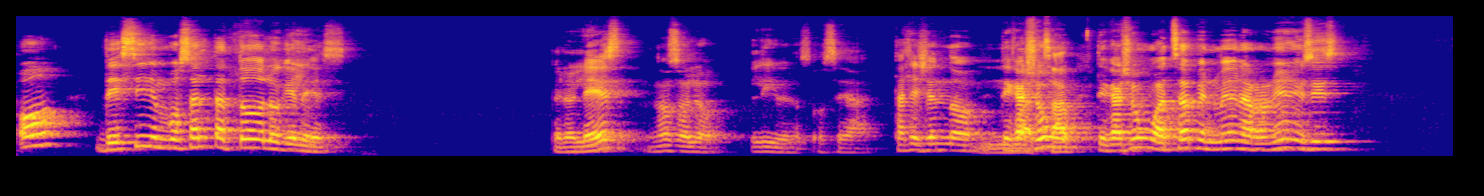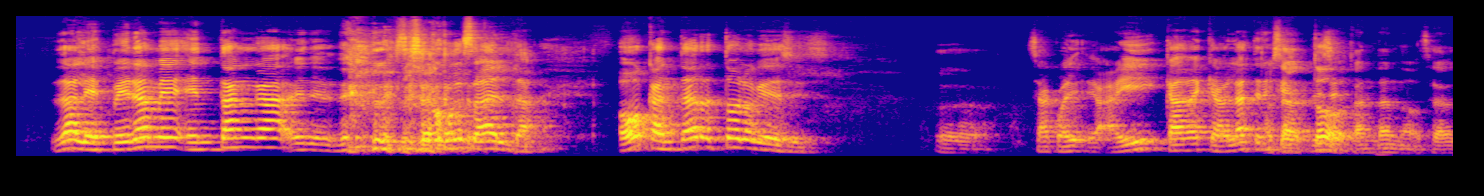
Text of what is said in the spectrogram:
O decir en voz alta todo lo que lees. Pero lees no solo libros, o sea, estás leyendo. Te cayó, un, WhatsApp. te cayó un WhatsApp en medio de una reunión y decís. Dale, espérame en tanga. en voz alta. O cantar todo lo que decís. Ah. O sea, cual- ahí cada vez que hablas tenés o sea, que. todo decir- cantando, o sea,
